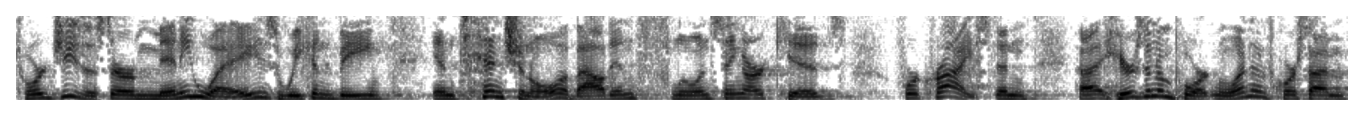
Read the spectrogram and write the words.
toward Jesus. There are many ways we can be intentional about influencing our kids for Christ. And uh, here's an important one. And of course, I'm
